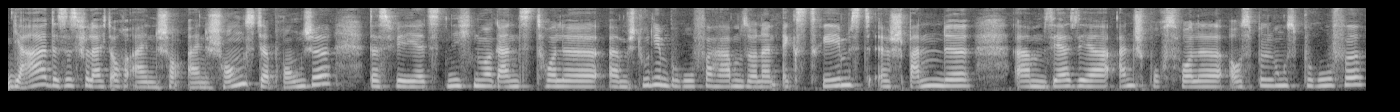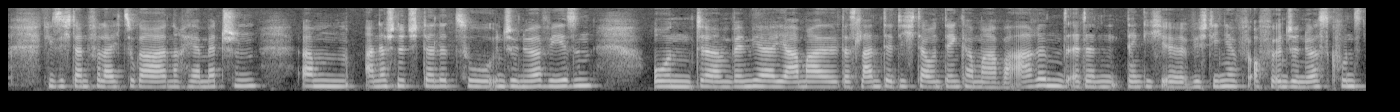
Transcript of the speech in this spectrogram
ja, das ist vielleicht auch ein, eine Chance der Branche, dass wir jetzt nicht nur ganz tolle ähm, Studienberufe haben, sondern extremst äh, spannende, ähm, sehr, sehr anspruchsvolle Ausbildungsberufe, die sich dann vielleicht sogar nachher matchen ähm, an der Schnittstelle zu Ingenieurwesen. Und ähm, wenn wir ja mal das Land der Dichter und Denker mal waren, äh, dann denke ich, äh, wir stehen ja auch für Ingenieurskunst,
